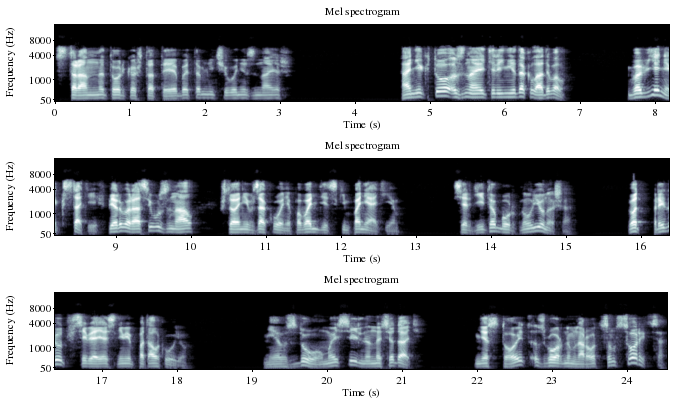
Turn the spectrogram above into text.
Странно только, что ты об этом ничего не знаешь. А никто, знаете ли, не докладывал. Во Вьене, кстати, в первый раз и узнал, что они в законе по бандитским понятиям. Сердито буркнул юноша. Вот придут в себя, я с ними потолкую. Не вздумай сильно наседать. Не стоит с горным народцем ссориться.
